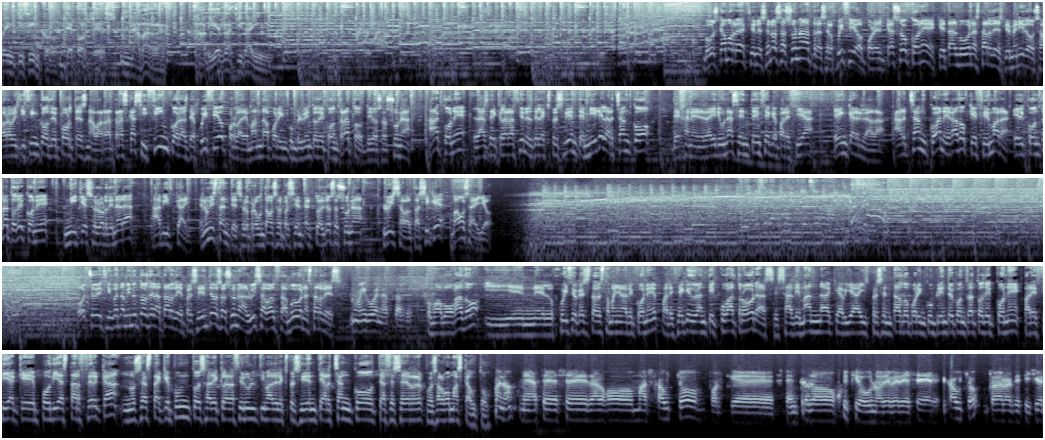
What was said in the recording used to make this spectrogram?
25. Deportes. Navarra. Javier Laquidain. Buscamos reacciones en Osasuna tras el juicio por el caso Cone. ¿Qué tal? Muy buenas tardes. Bienvenidos a Hora 25 Deportes Navarra. Tras casi cinco horas de juicio por la demanda por incumplimiento de contrato de Osasuna a Cone, las declaraciones del expresidente Miguel Archanco dejan en el aire una sentencia que parecía encarrilada. Archanco ha negado que firmara el contrato de Cone ni que se lo ordenara a Vizcay. En un instante se lo preguntamos al presidente actual de Osasuna, Luis Sabalza. Así que vamos a ello. 8 y 50 minutos de la tarde. Presidente de Osasuna, Luis Abalza, muy buenas tardes. Muy buenas tardes. Como abogado y en el juicio que has estado esta mañana de CONE, parecía que durante cuatro horas esa demanda que habíais presentado por incumplimiento de contrato de CONE parecía que podía estar cerca. No sé hasta qué punto esa declaración última del expresidente Archanco te hace ser pues algo más cauto. Bueno, me hace ser algo más cauto porque en todo juicio uno debe de ser cauto. Todas las decisiones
